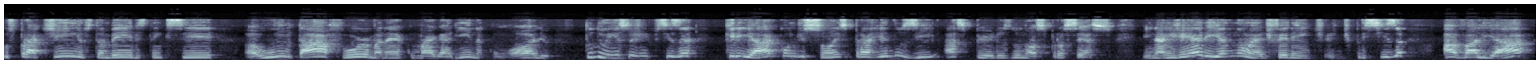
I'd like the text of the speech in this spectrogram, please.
os pratinhos também eles têm que ser untar a forma, né? Com margarina, com óleo. Tudo isso a gente precisa criar condições para reduzir as perdas do nosso processo. E na engenharia não é diferente. A gente precisa avaliar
